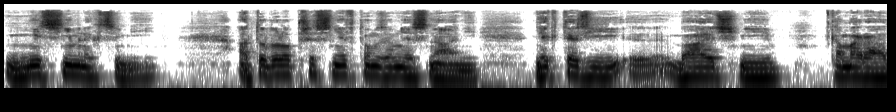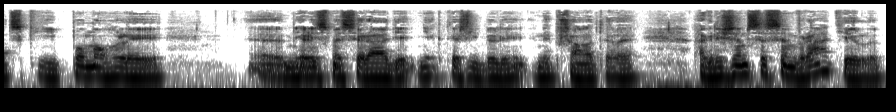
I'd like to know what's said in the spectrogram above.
nic s ním nechci mít. A to bylo přesně v tom zaměstnání. Někteří eh, báječní, kamarádský pomohli, Eh, měli jsme se rádi, někteří byli nepřátelé. A když jsem se sem vrátil,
